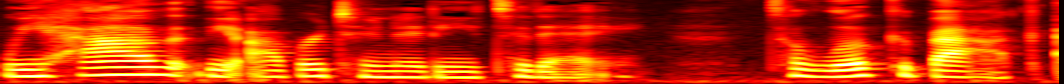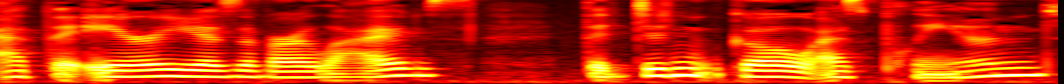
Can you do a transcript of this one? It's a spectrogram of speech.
We have the opportunity today to look back at the areas of our lives that didn't go as planned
